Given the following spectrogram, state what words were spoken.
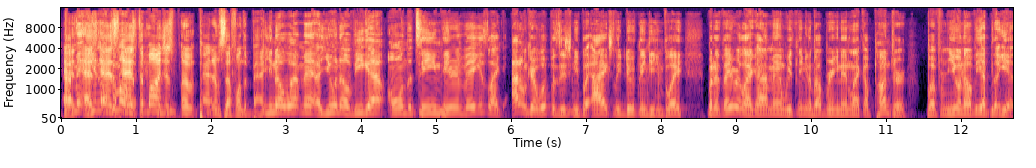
I As, mean, as, you know, as, on, as man. Just uh, patted himself on the back. You know what, man? A UNLV guy on the team here in Vegas, like I don't care what position he play. I actually do think he can play. But if they were like, ah, man, we're thinking about bringing in like a punter, but from UNLV, I'd be like, yeah,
